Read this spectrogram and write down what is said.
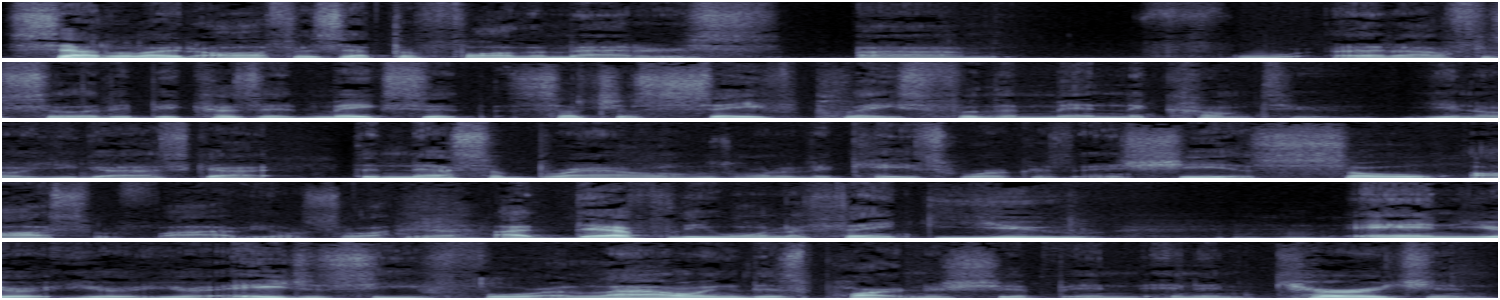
satellite office at the Father Matters um, f- at our facility because it makes it such a safe place for the men to come to. You know, you guys got Danessa Brown, who's one of the caseworkers, and she is so awesome, Favio. So I- Yeah. I definitely want to thank you and your, your your agency for allowing this partnership and, and encouraging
